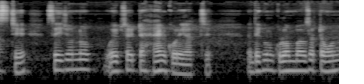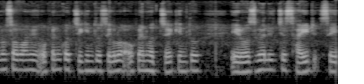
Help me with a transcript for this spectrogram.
আসছে, সেই জন্য ওয়েবসাইটটা হ্যাং করে যাচ্ছে। দেখুন ক্রোম ব্রাউজারটা অন্য সব আমি ওপেন করছি, কিন্তু সেগুলো ওপেন হচ্ছে, কিন্তু এই রোজভ্যালির যে সাইট সেই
